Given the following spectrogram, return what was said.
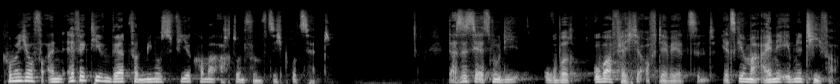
komme ich auf einen effektiven Wert von minus 4,58 Prozent. Das ist ja jetzt nur die Ober Oberfläche, auf der wir jetzt sind. Jetzt gehen wir mal eine Ebene tiefer.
